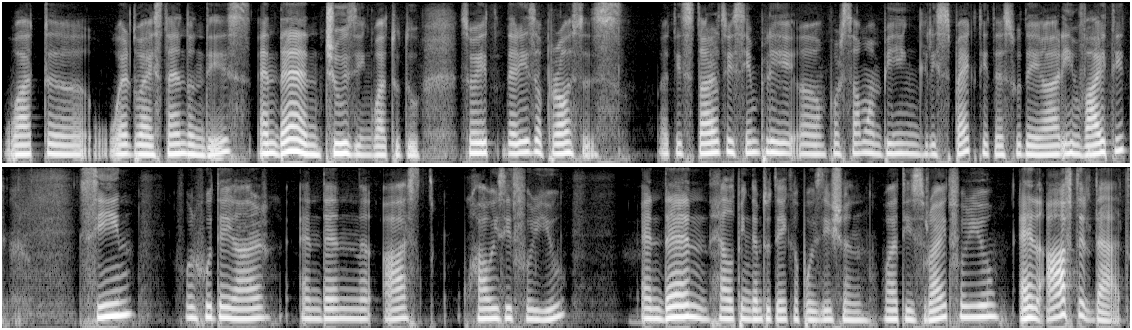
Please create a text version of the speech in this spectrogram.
What, uh, where do I stand on this, and then choosing what to do. So it there is a process, but it starts with simply um, for someone being respected as who they are, invited, seen for who they are, and then asked, "How is it for you?" And then helping them to take a position, what is right for you, and after that,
